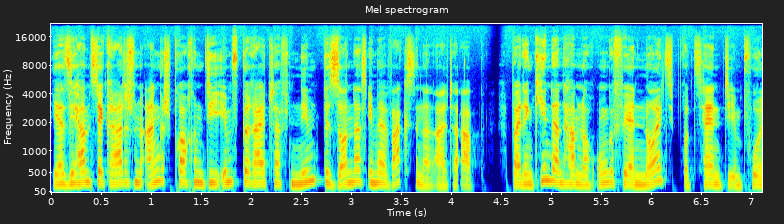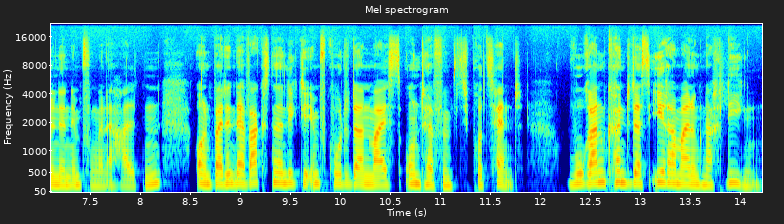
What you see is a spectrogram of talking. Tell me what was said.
Ja, Sie haben es ja gerade schon angesprochen, die Impfbereitschaft nimmt besonders im Erwachsenenalter ab. Bei den Kindern haben noch ungefähr 90 Prozent die empfohlenen Impfungen erhalten und bei den Erwachsenen liegt die Impfquote dann meist unter 50 Prozent. Woran könnte das Ihrer Meinung nach liegen?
